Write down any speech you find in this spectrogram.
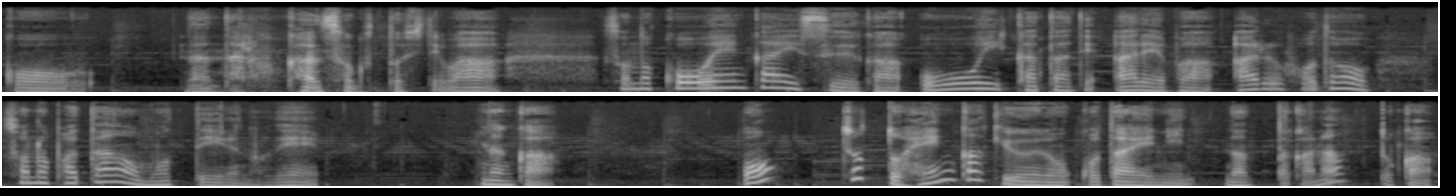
こう、なんだろう、観測としては、その講演回数が多い方であればあるほど、そのパターンを持っているので、なんか、ちょっと変化球の答えになったかな？とか、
